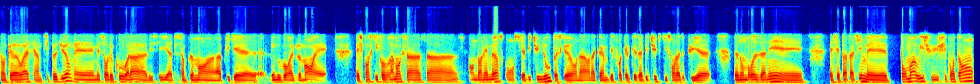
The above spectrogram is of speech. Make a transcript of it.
Donc euh, ouais, c'est un petit peu dur, mais mais sur le coup, voilà, l'UCI a tout simplement euh, appliqué le nouveau règlement et et je pense qu'il faut vraiment que ça, ça, ça rentre dans les mœurs, qu'on s'y habitue nous, parce qu'on a, on a quand même des fois quelques habitudes qui sont là depuis euh, de nombreuses années et, et c'est pas facile. Mais pour moi, oui, je je suis content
